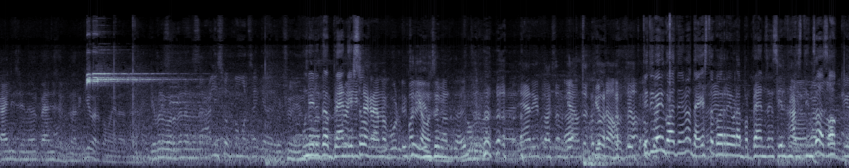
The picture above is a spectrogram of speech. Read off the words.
काइली जेनर प्यारिसहरू त के गरेर कमाइरहेको पनि गर्दैन उनीहरूले त ब्रान्ड यसो इन्स्टाग्राममा बोर्ड कति आउँछ मात्र है यहाँदेखि तकसम्म के आउँछ खेल्न आउँछ त्यति पनि गर्दैन दा यस्तो गरेर एउटा ब्रान्डसँग सेल्फी खिचिदिन्छ सक्यो।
